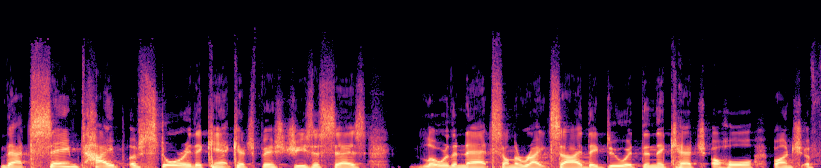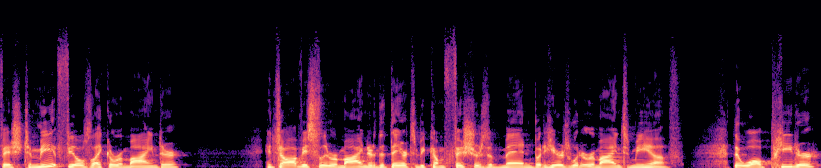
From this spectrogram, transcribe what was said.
that same type of story. They can't catch fish. Jesus says, lower the nets on the right side. They do it, then they catch a whole bunch of fish. To me, it feels like a reminder it's obviously a reminder that they are to become fishers of men, but here's what it reminds me of that while Peter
